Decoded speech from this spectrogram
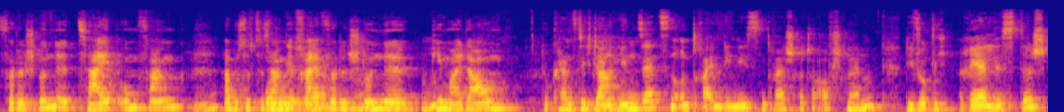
Viertelstunde Zeitumfang, mhm. habe ich sozusagen Ungefähr. eine Dreiviertelstunde mhm. Pi mal Daumen. Du kannst dich dann hinsetzen und drei, die nächsten drei Schritte aufschreiben, mhm. die wirklich realistisch,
